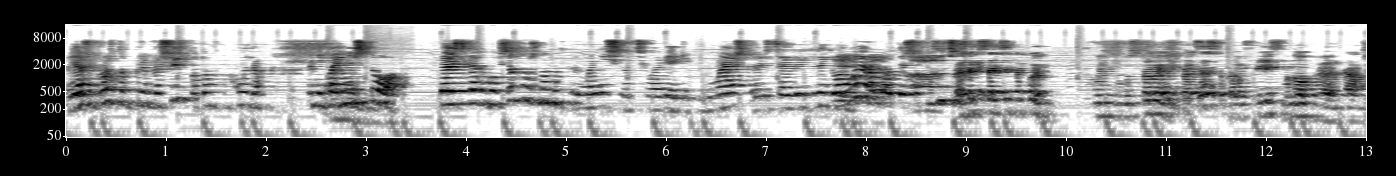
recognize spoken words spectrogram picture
я же просто превращусь потом в какую-то не пойми что. То есть как бы все должно быть гармонично в человеке, понимаешь? То есть э, ты головой работаешь, и Это, физически. кстати, такой двусторонний процесс, потому что есть много там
